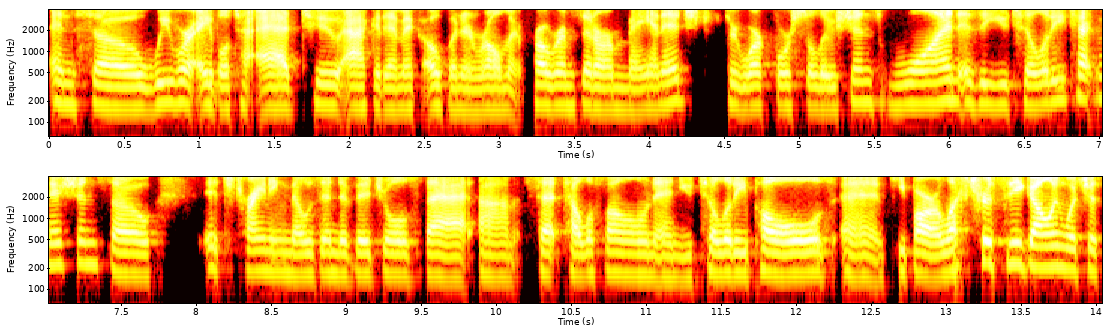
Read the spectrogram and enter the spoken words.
And so we were able to add two academic open enrollment programs that are managed through Workforce Solutions. One is a utility technician. So it's training those individuals that um, set telephone and utility poles and keep our electricity going which is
